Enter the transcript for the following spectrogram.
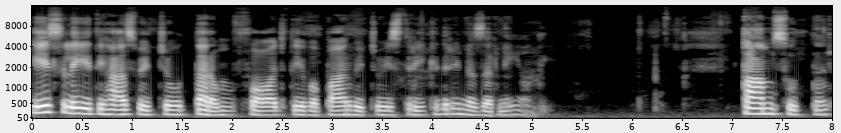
ਇਸ ਲਈ ਇਤਿਹਾਸ ਵਿੱਚੋਂ ਧਰਮ, ਫੌਜ ਤੇ ਵਪਾਰ ਵਿੱਚੋਂ ਇਸਤਰੀ ਕਿਧਰੇ ਨਜ਼ਰ ਨਹੀਂ ਆਉਂਦੀ। ਕਾਮ ਸੂਤਰ,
